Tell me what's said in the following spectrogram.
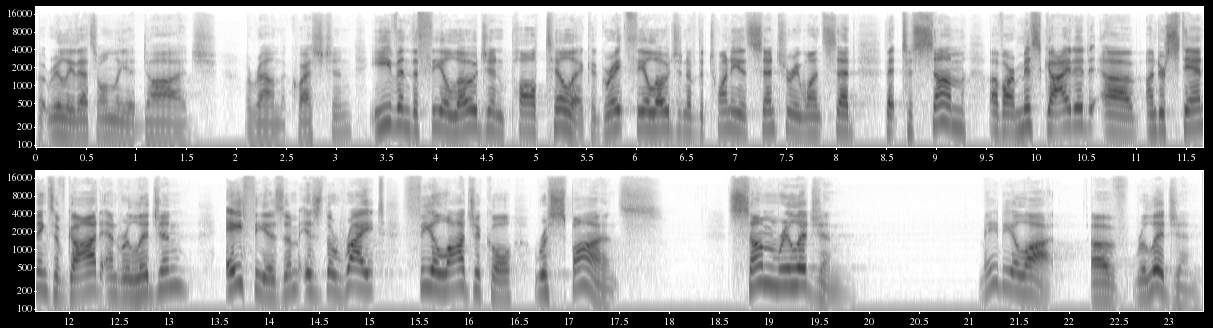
But really, that's only a dodge around the question. Even the theologian Paul Tillich, a great theologian of the 20th century, once said that to some of our misguided uh, understandings of God and religion, atheism is the right theological response. Some religion, maybe a lot of religion,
